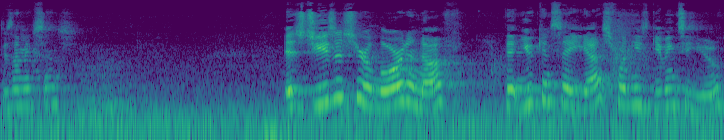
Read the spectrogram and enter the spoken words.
Does that make sense? Mm-hmm. Is Jesus your Lord enough that you can say yes when He's giving to you?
